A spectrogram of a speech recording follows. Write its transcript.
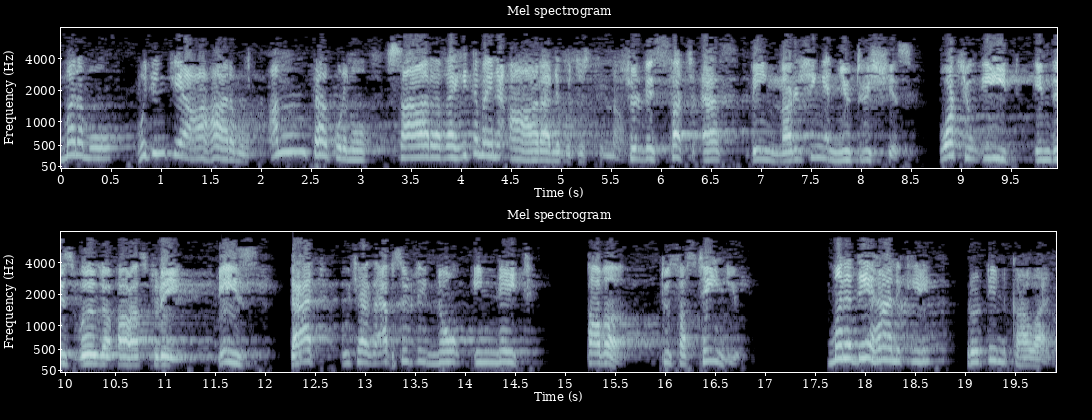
మనము భుజించే ఆహారము అంతా కూడాను సారరహితమైన ఆహారాన్ని భుజిస్తున్నాం should be such as being nourishing and nutritious. What you eat in this world of ours today is that which has absolutely no innate power to sustain you. మన దేహానికి ప్రోటీన్ కావాలి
